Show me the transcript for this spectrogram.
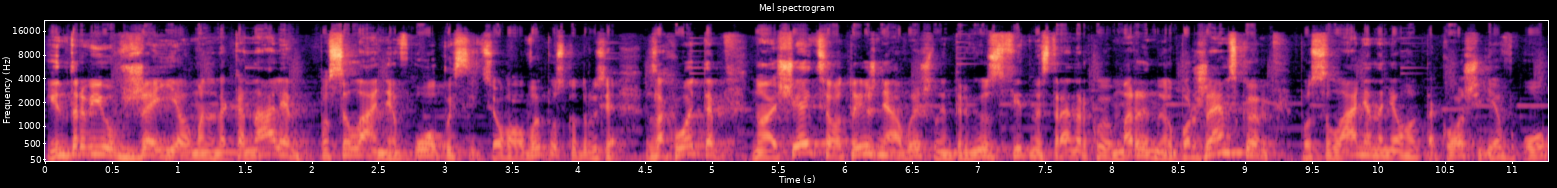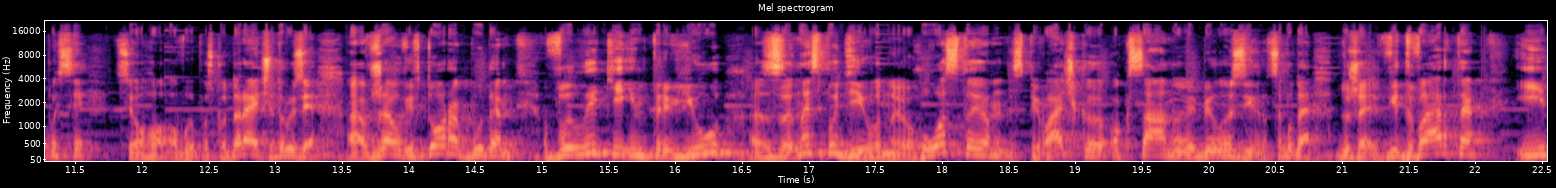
Інтерв'ю вже є у мене на каналі. Посилання в описі цього випуску, друзі. Заходьте. Ну а ще цього тижня вийшло інтерв'ю з фітнес-тренеркою Мариною Боржемською. Посилання на нього також є в описі цього випуску. До речі, друзі, е, вже у вівторок буде велике інтерв'ю з несподіваною гостею, співачкою Оксаною Білозір. Це буде дуже відверте і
